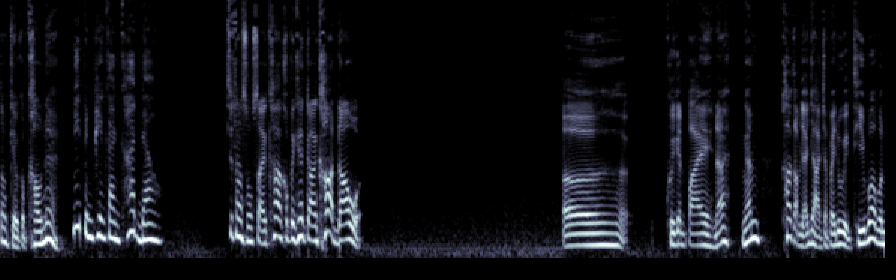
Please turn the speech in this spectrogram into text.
ต้องเกี่ยวกับเขาแน่ นี่เป็นเพียงการคาดเดา ที่ท่านสงสัยข้าก็เป็นแค่การคาดเดาอะเออคุยกันไปนะ งั้นข้ากับหยาหยาจะไปดูอีกทีว่าบน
